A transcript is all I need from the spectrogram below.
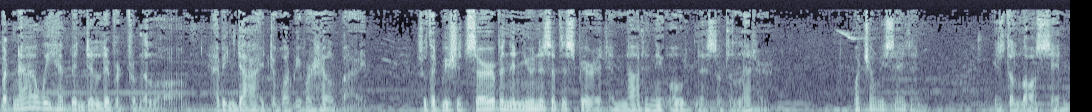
But now we have been delivered from the law, having died to what we were held by, so that we should serve in the newness of the Spirit and not in the oldness of the letter. What shall we say then? Is the law sin?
